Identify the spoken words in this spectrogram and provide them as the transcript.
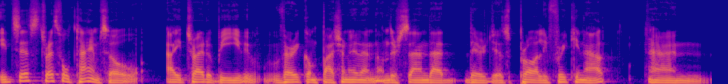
it's a stressful time, so I try to be very compassionate and understand that they're just probably freaking out and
